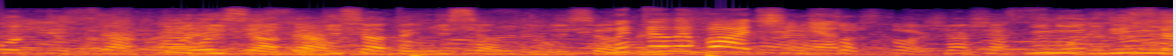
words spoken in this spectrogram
О, десятый, десятый, десятый, десятый. Ми телебачення. Сейчас, сейчас, минуту, минуту.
